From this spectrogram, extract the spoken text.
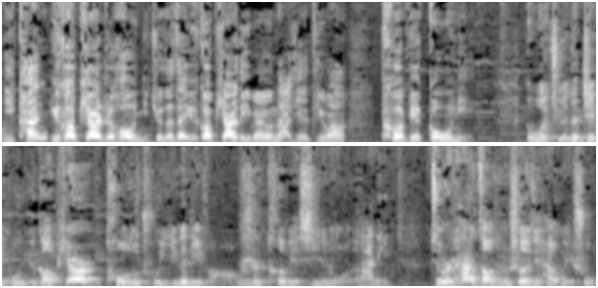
你看预告片儿之后，你觉得在预告片儿里边有哪些地方特别勾你？我觉得这部预告片儿透露出一个地方啊，嗯是特别吸引我的，哪里？就是它的造型设计还有美术。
